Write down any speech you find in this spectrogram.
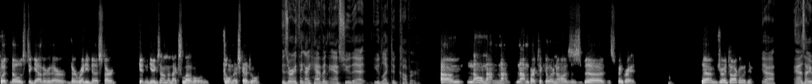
put those together, they're they're ready to start getting gigs on the next level and filling their schedule. Is there anything I haven't asked you that you'd like to cover? Um, no, not not not in particular. No, this is uh, it's been great. Yeah, I enjoyed talking with you. Yeah. As I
